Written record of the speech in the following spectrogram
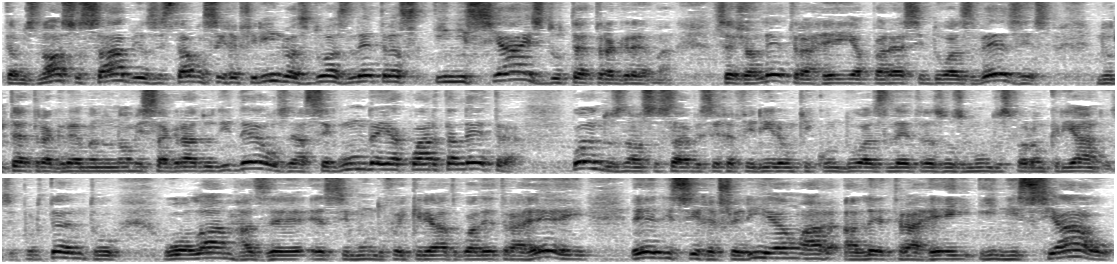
Então, os nossos sábios estavam se referindo às duas letras iniciais do tetragrama. Ou seja, a letra rei aparece duas vezes no tetragrama no nome sagrado de Deus, é a segunda e a quarta letra. Quando os nossos sábios se referiram que com duas letras os mundos foram criados, e portanto o Olam Hazé, esse mundo foi criado com a letra rei, eles se referiam à, letra rei inicial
